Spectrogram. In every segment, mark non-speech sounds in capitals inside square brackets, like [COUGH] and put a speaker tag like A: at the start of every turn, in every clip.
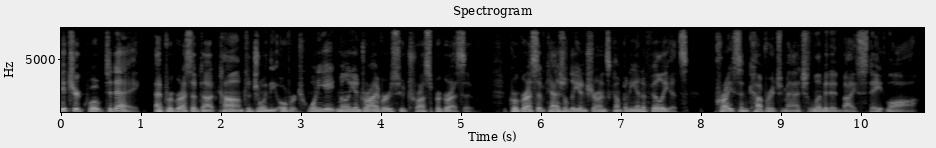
A: Get your quote today at progressive.com to join the over 28 million drivers who trust Progressive. Progressive Casualty Insurance Company and Affiliates. Price and coverage match limited by state law.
